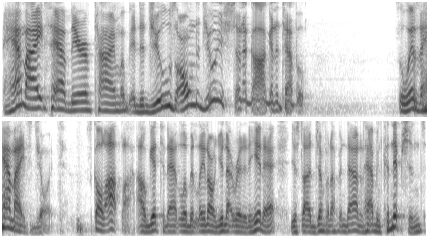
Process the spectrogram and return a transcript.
Hamites have their time. Of, the Jews own the Jewish synagogue and the temple. So where's the Hamites joint? It's called ATLAH. I'll get to that a little bit later on. You're not ready to hear that. You start jumping up and down and having conniptions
